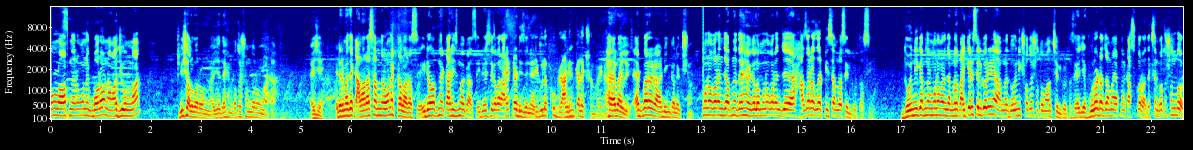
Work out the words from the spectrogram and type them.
ওলনা আপনার অনেক বড় নামাজি ওলনা বিশাল বড় ওলনা। এই যে দেখেন কত সুন্দর ওলনাটা। এই যে এটার মধ্যে কালার আছে আপনার অনেক কালার আছে। এটাও আপনার কারিজমা কাজ এটা হচ্ছে আবার আরেকটা ডিজাইনের এগুলো খুব রানিং কালেকশন ভাই হ্যাঁ ভাই একবারে রাইডিং কালেকশন মনে করেন যে আপনি দেখা গেল মনে করেন যে হাজার হাজার পিস আমরা সেল করতেছি। দৈনিক আপনার মনে করেন যে আমরা পাইকারি সেল করি না আমরা দৈনিক শত শত মাল সেল করতেছি। এই যে পুরোটা জামায় আপনার কাজ করা দেখছেন কত সুন্দর?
